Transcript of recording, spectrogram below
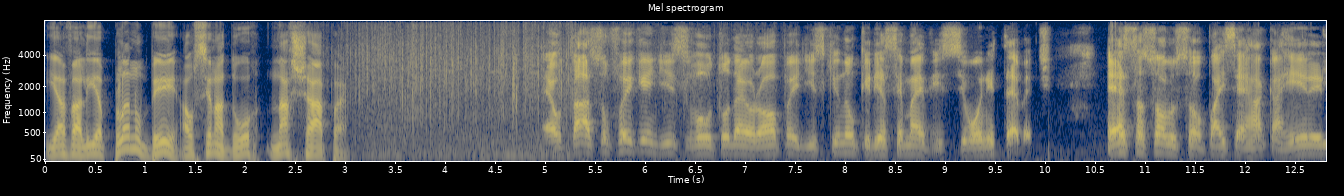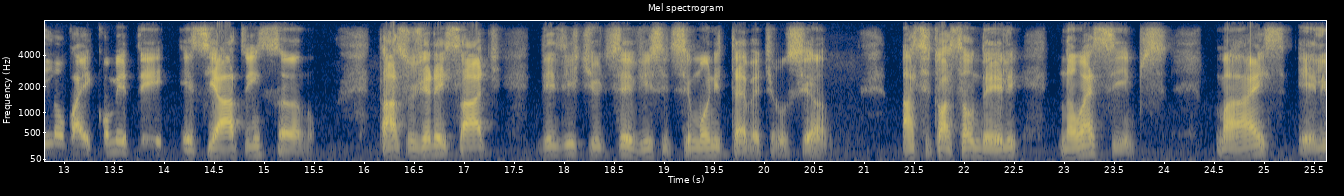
e avalia plano B ao senador na chapa. É, o Tasso foi quem disse, voltou da Europa e disse que não queria ser mais vice, Simone Tebet essa solução para encerrar a carreira, ele não vai cometer esse ato insano. Tasso Gereissati desistiu de ser vice de Simone Tebet, Luciano. A situação dele não é simples, mas ele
